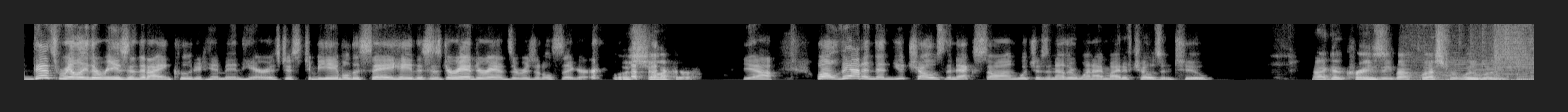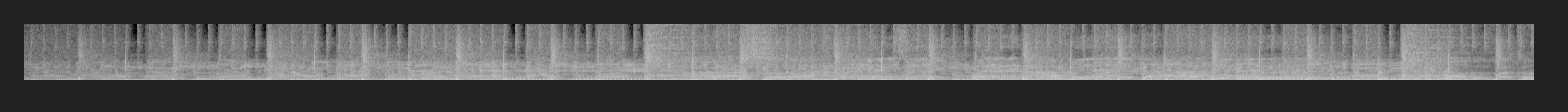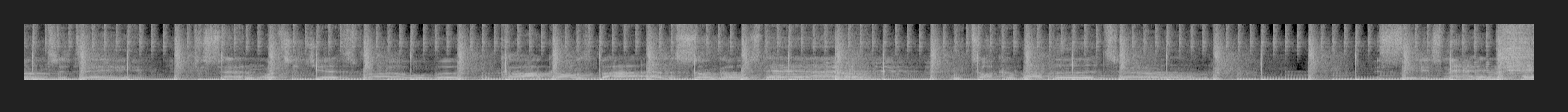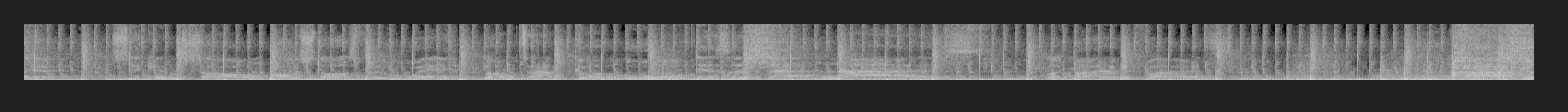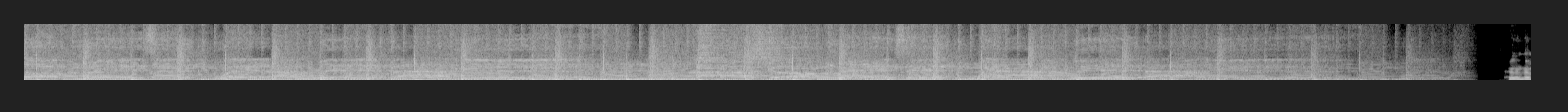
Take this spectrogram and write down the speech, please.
That's really the reason that I included him in here is just to be able to say, hey, this is Duran Duran's original singer. What a shocker. yeah. Well, that and then you chose the next song, which is another one I might have chosen too. I Go Crazy by Flesh for Lulu.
